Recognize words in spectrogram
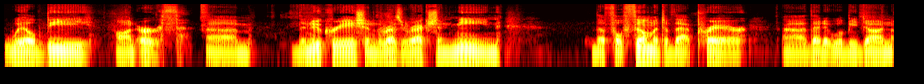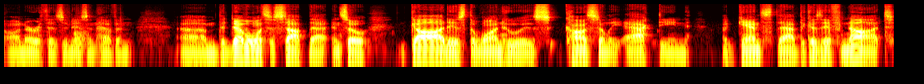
will be on earth. Um, the new creation, the resurrection mean the fulfillment of that prayer uh, that it will be done on earth as it is in heaven. Um, the devil wants to stop that. And so God is the one who is constantly acting against that, because if not,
